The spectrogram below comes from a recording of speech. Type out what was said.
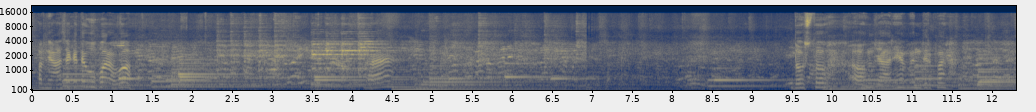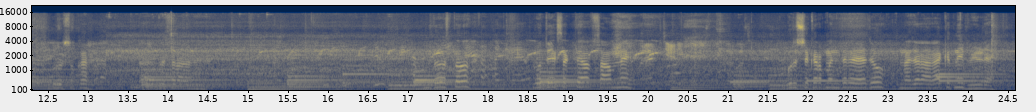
अब यहाँ से कितने ऊपर होगा? दोस्तों, अब हम जा रहे हैं मंदिर पर। गुरु शुक्र दोस्तों, वो देख सकते हो आप सामने। गुरु शिखर मंदिर है जो नज़र आ रहा है, कितनी भीड़ है।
